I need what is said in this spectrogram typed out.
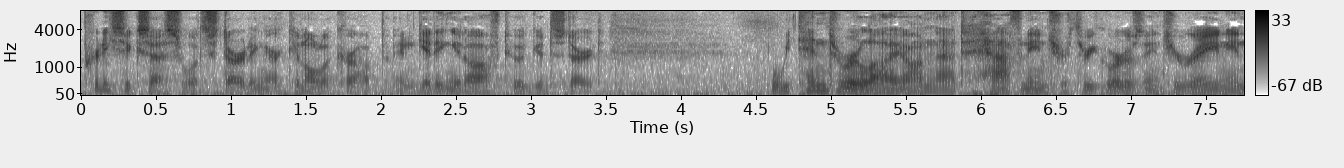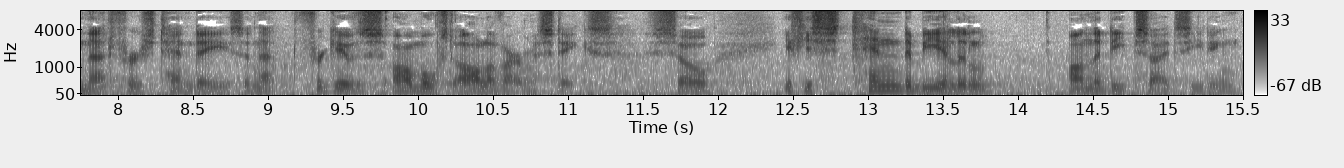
pretty successful at starting our canola crop and getting it off to a good start. But we tend to rely on that half an inch or three quarters of an inch of rain in that first 10 days, and that forgives almost all of our mistakes. So if you tend to be a little on the deep side seeding,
